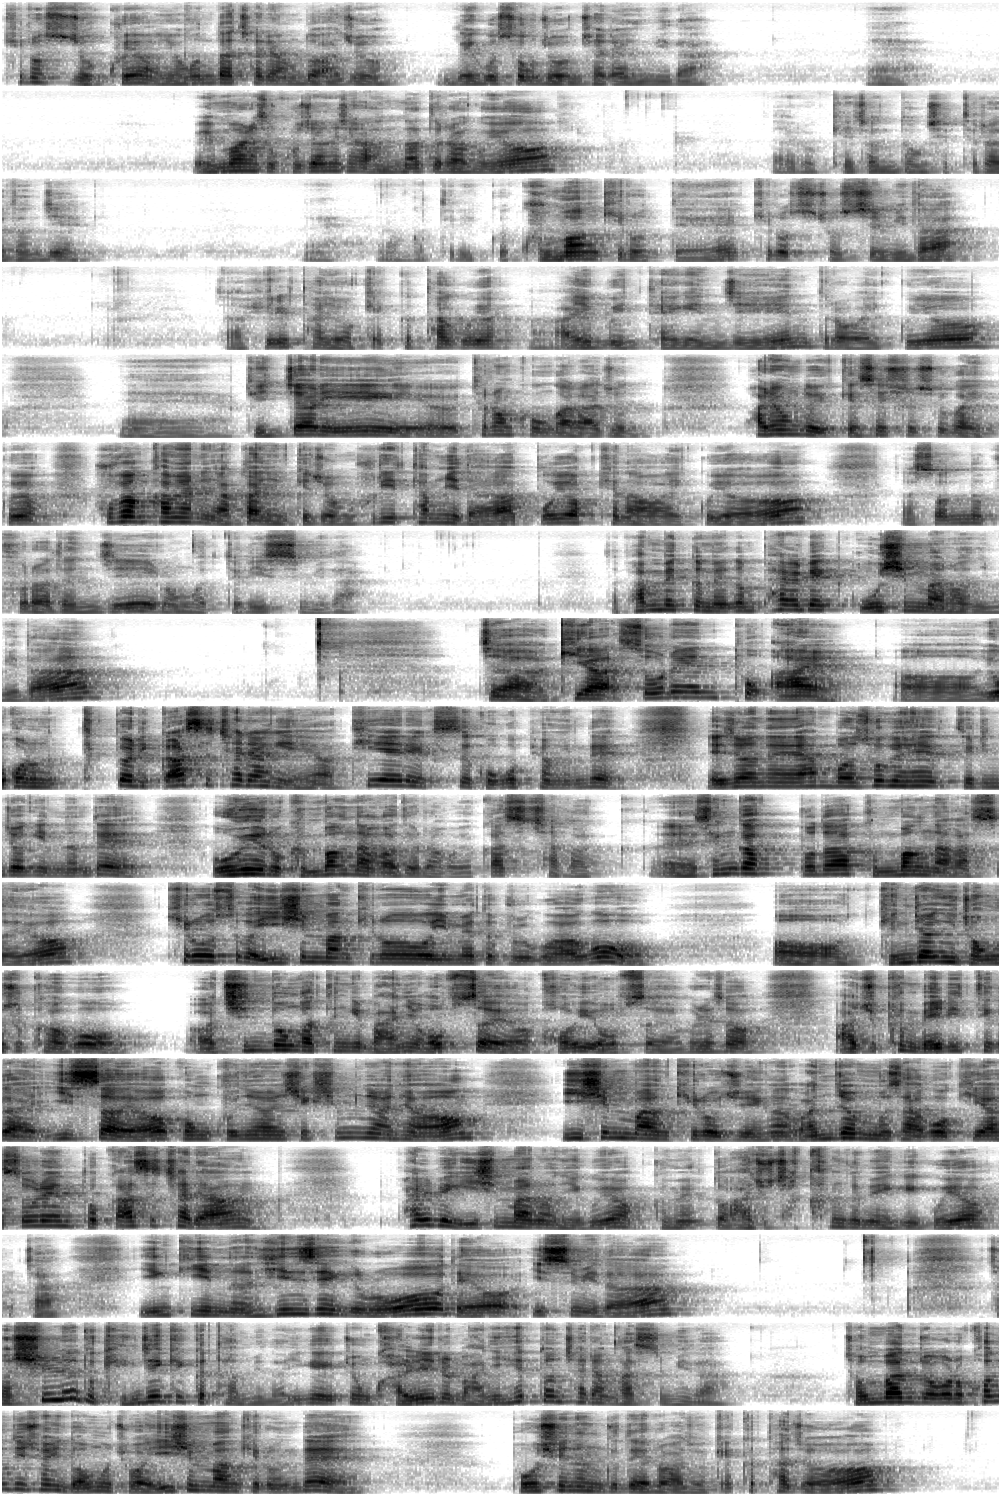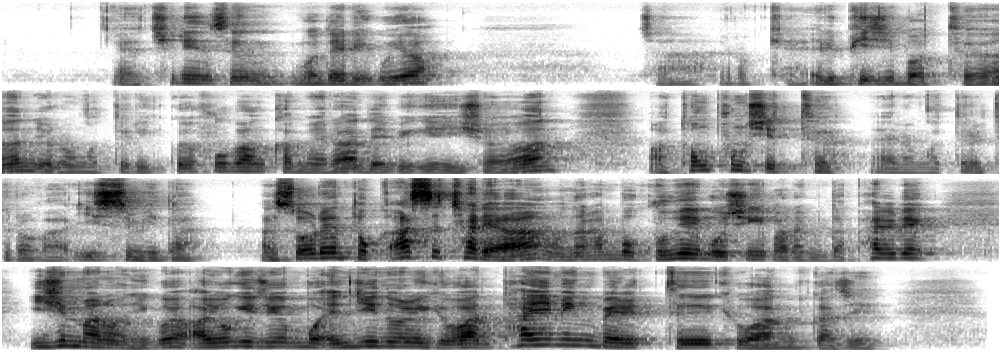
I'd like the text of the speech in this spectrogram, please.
키로수 좋고요. 이 혼다 차량도 아주 내구성 좋은 차량입니다. 예. 웬만해서 고장이 잘 안 나더라고요. 자, 이렇게 전동 시트라든지 네, 이런 것들이 있고 9만 킬로대 키로수 좋습니다. 자, 휠 타이어 깨끗하고요. IV텍 엔진 들어가 있고요. 예, 뒷자리 어, 트렁크 공간 아주 활용도 있게 쓰실 수가 있고요. 후방 카메라는 약간 이렇게 좀 흐릿합니다. 뿌옇게 나와 있고요. 자, 썬루프라든지 이런 것들이 있습니다. 자, 판매 금액은 850만 원입니다. 자, 기아 소렌토 R. 어, 요거는 특별히 가스 차량이에요. TLX 고급형인데 예전에 한번 소개해 드린 적이 있는데 의외로 금방 나가더라고요. 가스차가. 예, 생각보다 금방 나갔어요. 키로수가 20만 킬로임에도 불구하고 어, 굉장히 정숙하고 어, 진동 같은 게 많이 없어요. 거의 없어요. 그래서 아주 큰 메리트가 있어요. 09년식 10년형 20만 킬로 주행한 완전 무사고 기아 소렌토 가스 차량 820만 원이고요. 금액도 아주 착한 금액이고요. 자, 인기 있는 흰색으로 되어 있습니다. 자, 실내도 굉장히 깨끗합니다. 이게 좀 관리를 많이 했던 차량 같습니다. 전반적으로 컨디션이 너무 좋아. 20만 킬로인데 보시는 그대로 아주 깨끗하죠. 네, 7인승 모델이고요. 자, 이렇게 LPG 버튼 이런 것들이 있고요. 후방 카메라, 내비게이션, 아, 통풍 시트 이런 것들 들어가 있습니다. 아, 소렌토 가스 차량 오늘 한번 구매해 보시기 바랍니다. 820만 원이고요. 아, 여기 지금 뭐 엔진 오일 교환, 타이밍 벨트 교환까지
